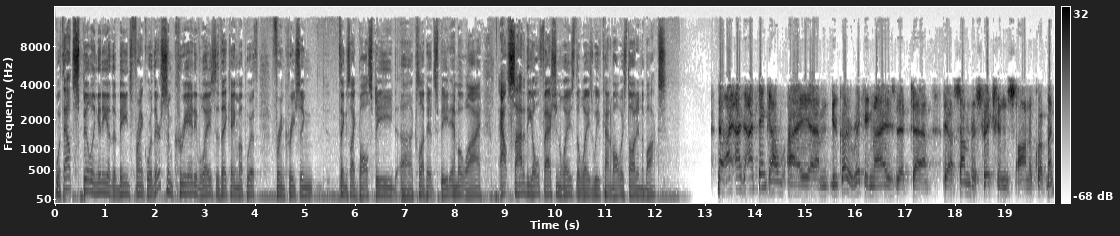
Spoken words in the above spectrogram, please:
Without spilling any of the beans, Frank, were there some creative ways that they came up with for increasing things like ball speed, uh, clubhead speed, MOI, outside of the old fashioned ways, the ways we've kind of always thought in the box? No, I, I think I, I um, you've got to recognize that uh, there are some restrictions on equipment.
